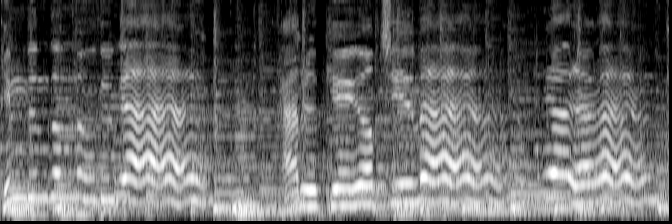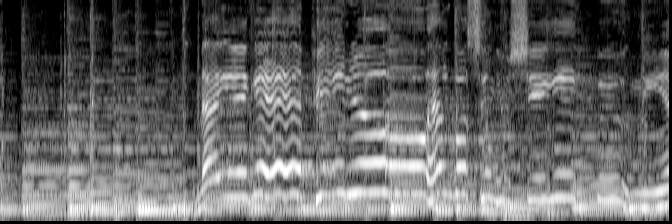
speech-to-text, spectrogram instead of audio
힘든 건 모두가 다를 게 없지만 나에게 필요한 것은 휴식뿐이야.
